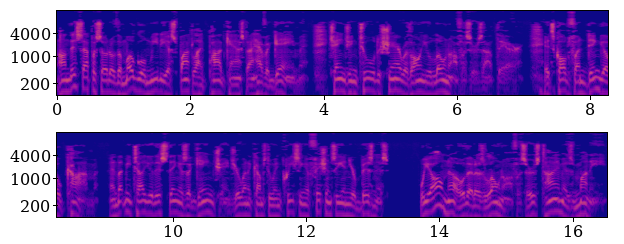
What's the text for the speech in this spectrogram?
On this episode of the Mogul Media Spotlight podcast, I have a game, changing tool to share with all you loan officers out there. It's called Fundingo Com, and let me tell you, this thing is a game changer when it comes to increasing efficiency in your business. We all know that as loan officers, time is money,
